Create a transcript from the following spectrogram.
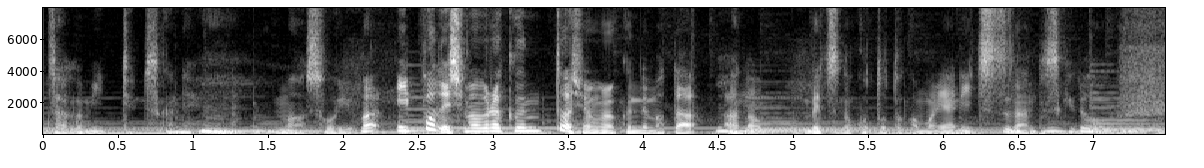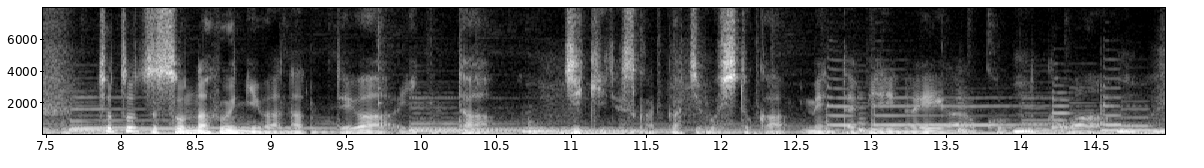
座組っていうんですかね、うん。まあそういう、まあ、一方で島村君とは島村君でまた、うん。あの別のこととかもやりつつなんですけど、ちょっとずつそんな風にはなってはいった時期ですかね。ガチ星とか明太ピリの映画の頃とかは、うん。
